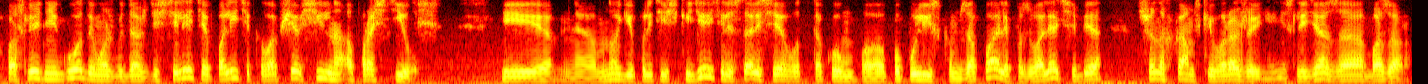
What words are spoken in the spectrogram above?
в последние годы, может быть, даже десятилетия, политика вообще сильно опростилась. И э, многие политические деятели стали себе вот в таком э, популистском запале позволять себе совершенно хамские выражения, не следя за базаром.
